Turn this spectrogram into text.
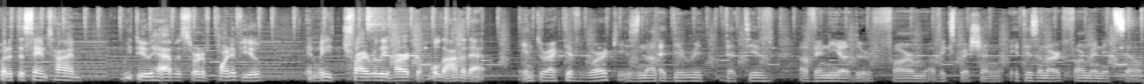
but at the same time, we do have a sort of point of view and we try really hard to hold on to that. Interactive work is not a derivative of any other form of expression. It is an art form in itself.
